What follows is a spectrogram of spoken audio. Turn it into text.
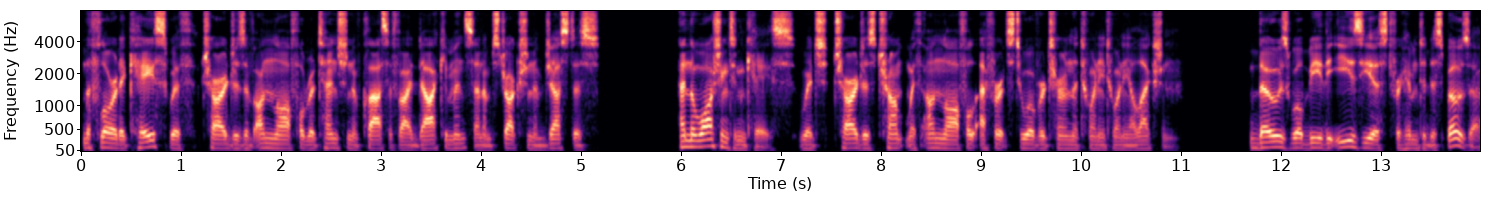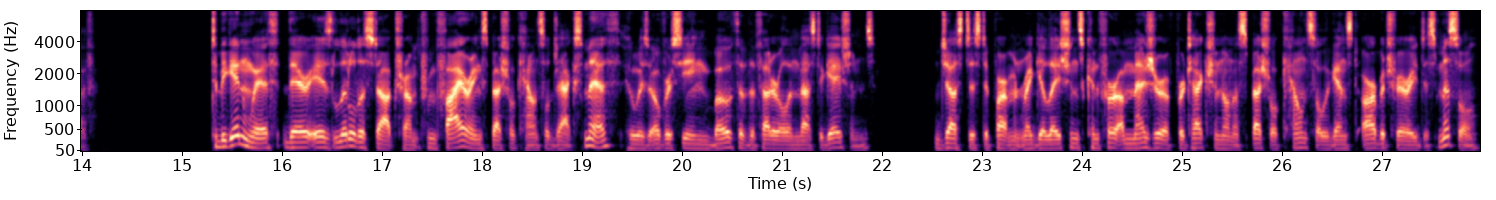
the Florida case, with charges of unlawful retention of classified documents and obstruction of justice, and the Washington case, which charges Trump with unlawful efforts to overturn the 2020 election. Those will be the easiest for him to dispose of. To begin with, there is little to stop Trump from firing special counsel Jack Smith, who is overseeing both of the federal investigations. Justice Department regulations confer a measure of protection on a special counsel against arbitrary dismissal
